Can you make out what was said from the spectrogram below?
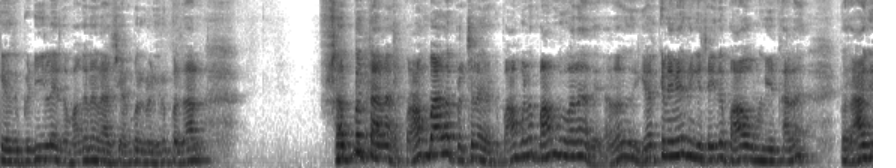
கேது பிடியில் இந்த மகர ராசி அன்பர்கள் இருப்பதால் சர்பத்தால் பாம்பால் பிரச்சனை இருக்குது பாம்புனா பாம்பு வராது. அதாவது ஏற்கனவே நீங்கள் செய்த பாவ புண்ணியத்தால் இப்போ ராகு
